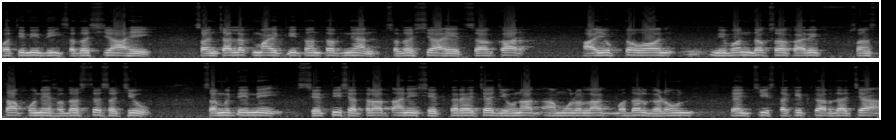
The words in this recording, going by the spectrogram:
प्रतिनिधी सदस्य आहे. संचालक माहिती तंत्रज्ञान सदस्य आहेत. सहकार आयुक्त व निबंधक सहकारी संस्था पुणे सदस्य सचिव समितीने शेती क्षेत्रात आणि शेतकऱ्याच्या जीवनात आमूलाग्र बदल घडवून त्यांची स्थगित कर्जाच्या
